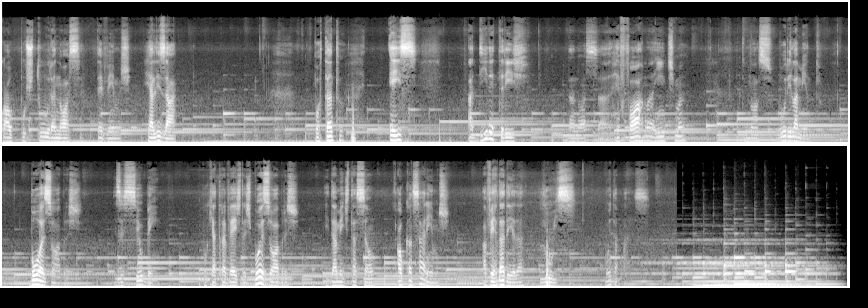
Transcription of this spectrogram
qual postura nossa devemos realizar. Portanto, eis a diretriz da nossa reforma íntima, do nosso burilamento. Boas obras, exercer o bem, porque através das boas obras e da meditação alcançaremos a verdadeira luz. Muita paz.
